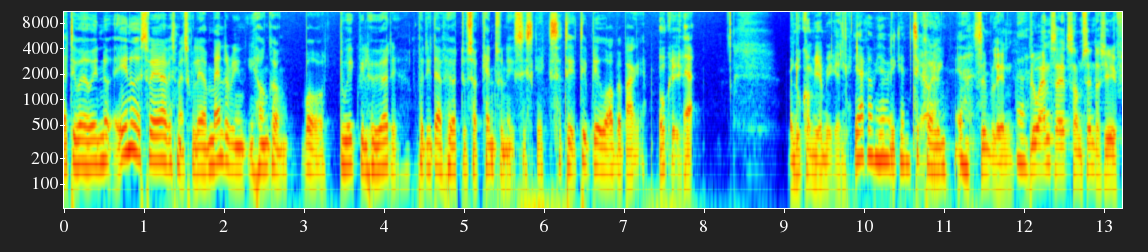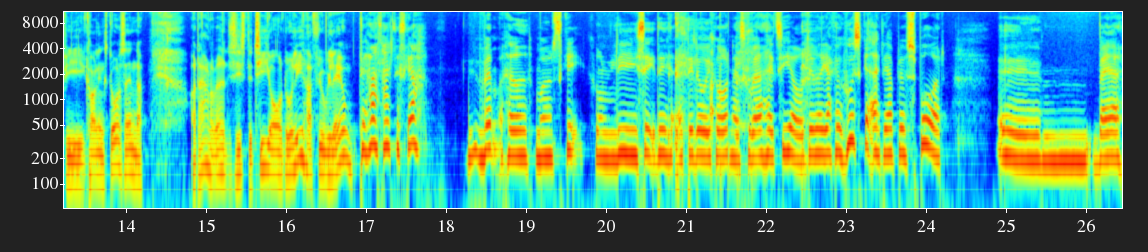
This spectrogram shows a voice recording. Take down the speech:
og det var jo endnu, endnu sværere, hvis man skulle lære mandarin i Hongkong, hvor du ikke ville høre det, fordi der hørte du så kantonesisk, ikke? så det, det blev op ad bakke. Okay. Ja. Men du kom hjem igen. Jeg kom hjem igen til Ja. Kolding. Ja. Simpelthen. Ja. Blev ansat som centerchef i Kolding Storcenter. Og der har du været de sidste 10 år. Du har lige haft jubilæum. Det har jeg faktisk, ja. Hvem havde måske kunne lige se det, at det lå i korten, at jeg skulle være her i 10 år? Det ved jeg. jeg kan huske, at jeg blev spurgt, øh, hvad jeg,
